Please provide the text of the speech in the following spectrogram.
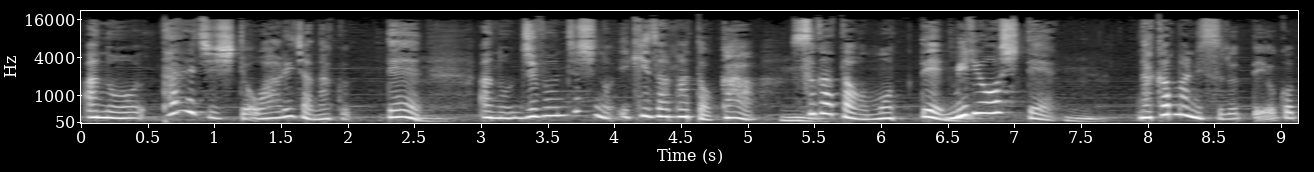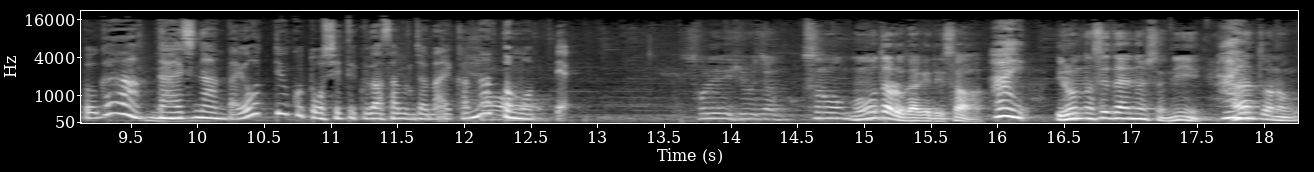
あの退治して終わりじゃなくって、うんあの自分自身の生き様とか姿を持って魅了して仲間にするっていうことが大事なんだよっていうことを教えてくださるんじゃないかなと思って。それひろちゃんその桃太郎だけでさ、はい、いろんな世代の人に、はい、あなたの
